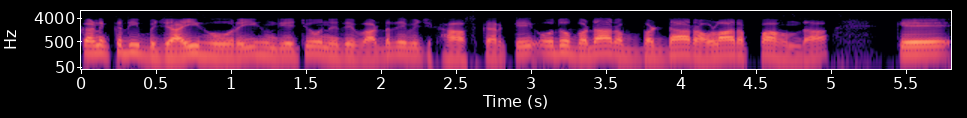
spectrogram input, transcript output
ਕਣਕ ਦੀ ਬਜਾਈ ਹੋ ਰਹੀ ਹੁੰਦੀ ਹੈ ਝੋਨੇ ਦੇ ਵੱਢ ਦੇ ਵਿੱਚ, ਖਾਸ ਕਰਕੇ ਉਦੋਂ ਬੜਾ ਰ- ਵੱਡਾ ਰੌਲਾ ਰੱਪਾ ਹੁੰਦਾ ਕਿ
